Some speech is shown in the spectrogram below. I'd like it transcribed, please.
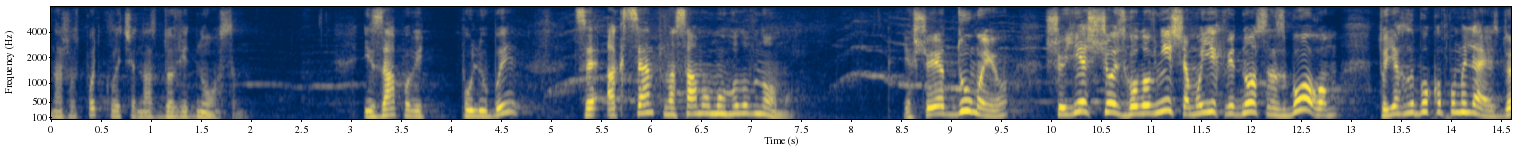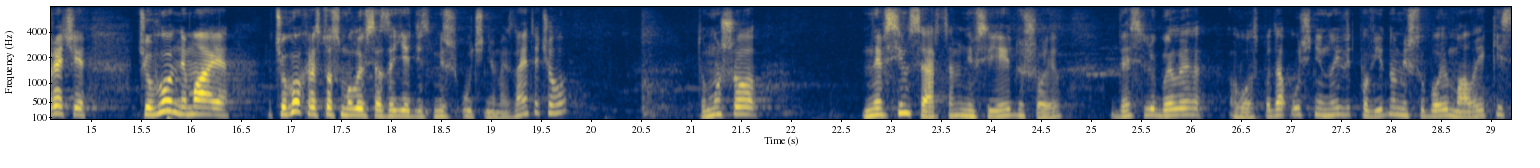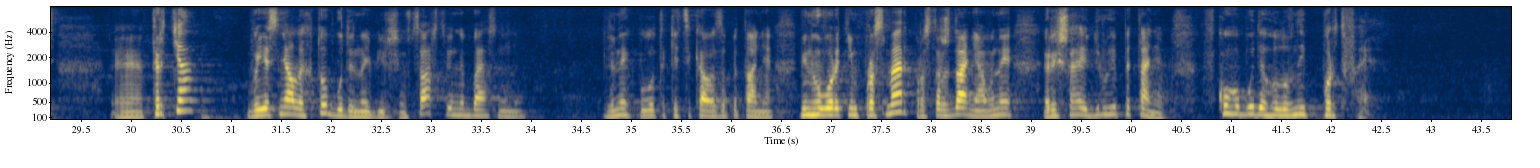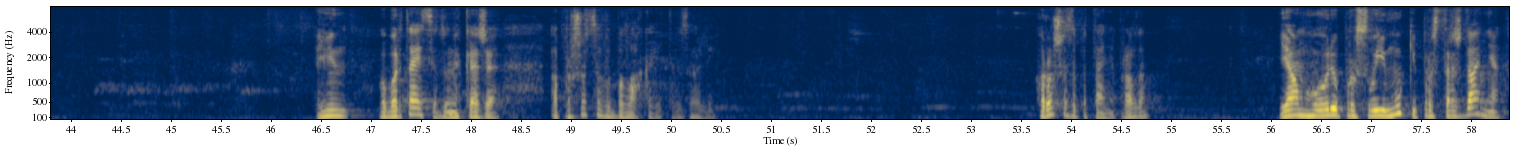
наш Господь кличе нас до відносин. І заповідь полюби це акцент на самому головному. Якщо я думаю, що є щось головніше моїх відносин з Богом, то я глибоко помиляюсь. До речі, чого немає, чого Христос молився за єдність між учнями? Знаєте чого? Тому що не всім серцем, не всією душою десь любили Господа учні, ну і відповідно між собою мали якісь тертя. Виясняли, хто буде найбільшим в Царстві Небесному. Для них було таке цікаве запитання. Він говорить їм про смерть, про страждання, а вони рішають друге питання: в кого буде головний портфель? І він обертається до них і каже: а про що це ви балакаєте взагалі? Хороше запитання, правда? Я вам говорю про свої муки, про страждання,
